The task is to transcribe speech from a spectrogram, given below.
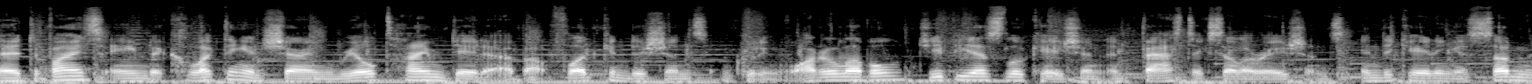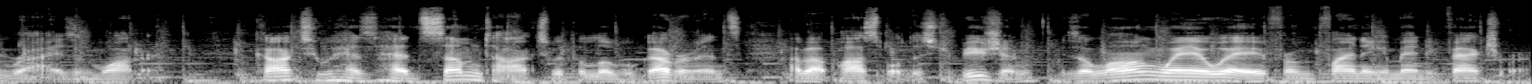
a device aimed at collecting and sharing real time data about flood conditions, including water level, GPS location, and fast accelerations, indicating a sudden rise in water. Cox, who has had some talks with the local governments about possible distribution, is a long way away from finding a manufacturer.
